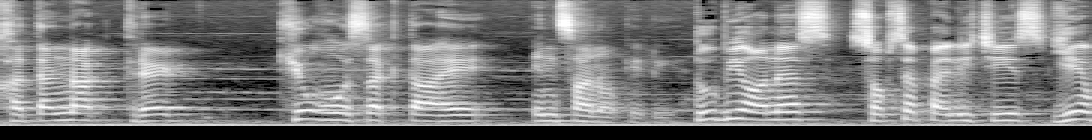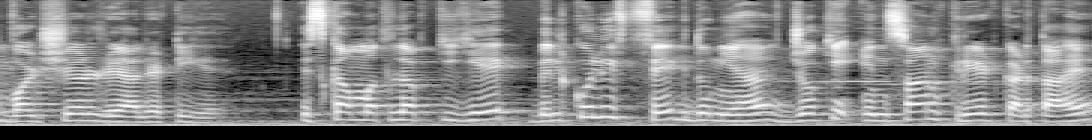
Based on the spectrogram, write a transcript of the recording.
खतरनाक थ्रेट क्यों हो सकता है इंसानों के लिए? टू बी ऑनेस्ट सबसे पहली चीज़, ये वर्चुअल रियलिटी है। इसका मतलब कि ये एक बिल्कुल ही फेक दुनिया है, जो कि इंसान क्रिएट करता है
